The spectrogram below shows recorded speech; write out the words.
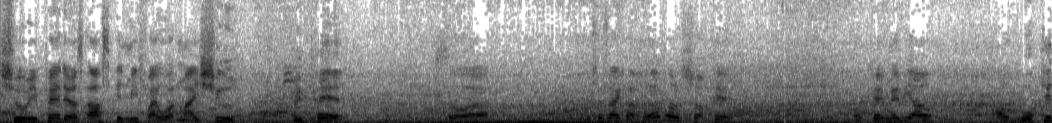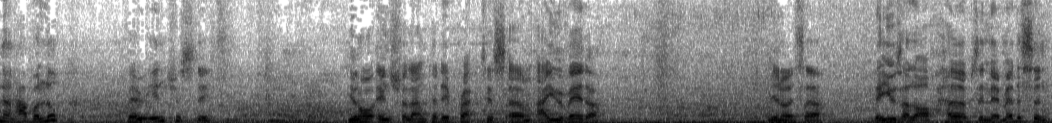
shoe repair. They was asking me if I want my shoe repaired. So uh, this is like a herbal shop here. Okay, maybe I'll I'll walk in and have a look. Very interesting. You know, in Sri Lanka they practice um, Ayurveda. You know, it's a they use a lot of herbs in their medicine.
